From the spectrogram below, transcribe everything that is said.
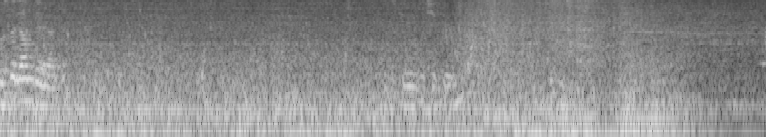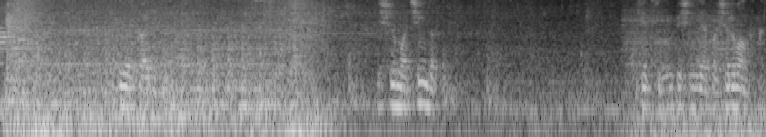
Burası da lambda herhalde. Bir suyumuzu çekiyoruz. Yine kaybettim. Işığımı açayım da. Catherine'in peşinde başarım aldık.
